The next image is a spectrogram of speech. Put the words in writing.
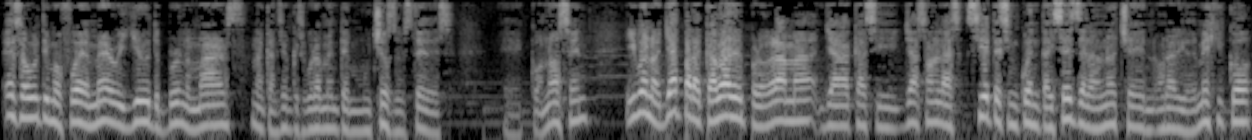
Eso último fue Mary You de Bruno Mars, una canción que seguramente muchos de ustedes eh, conocen. Y bueno, ya para acabar el programa, ya casi, ya son las 7.56 de la noche en horario de México.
